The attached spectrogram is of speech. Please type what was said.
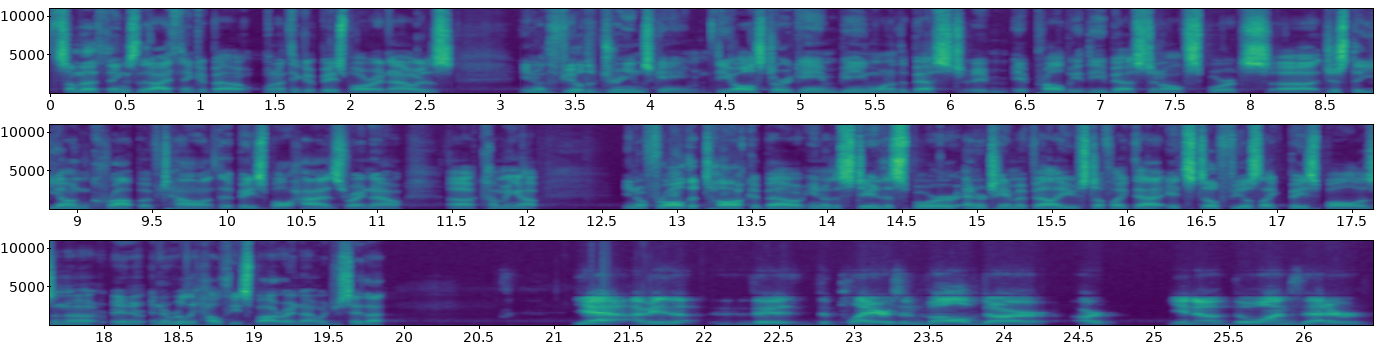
some of the things that I think about when I think of baseball right now is you know, the Field of Dreams game, the All Star game being one of the best, it, it, probably the best in all of sports. Uh, just the young crop of talent that baseball has right now uh, coming up. You know, for all the talk about you know the state of the sport, entertainment value, stuff like that, it still feels like baseball is in a in a, in a really healthy spot right now. Would you say that? Yeah, I mean the the players involved are are you know the ones that are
